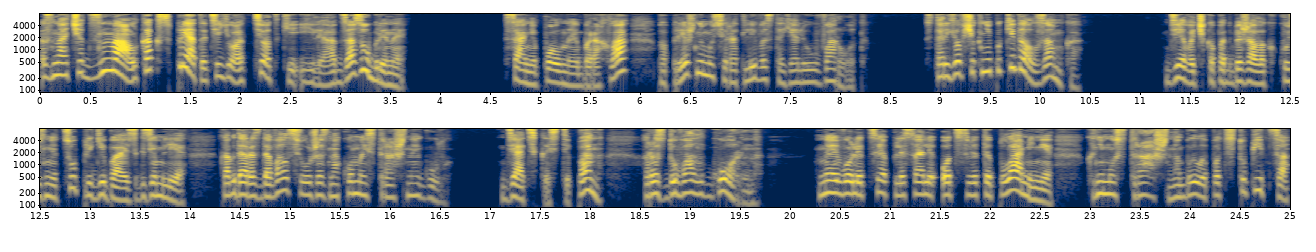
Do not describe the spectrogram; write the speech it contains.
Значит, знал, как спрятать ее от тетки или от зазубрины. Сани, полные барахла, по-прежнему сиротливо стояли у ворот. Старьёвщик не покидал замка. Девочка подбежала к кузнецу, пригибаясь к земле, когда раздавался уже знакомый страшный гул. Дядька Степан раздувал горн. На его лице плясали отсветы пламени, к нему страшно было подступиться,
